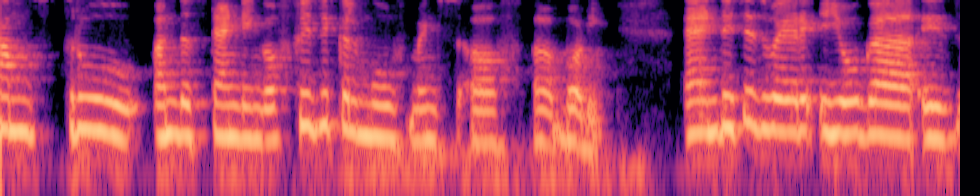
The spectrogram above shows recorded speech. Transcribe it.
comes through understanding of physical movements of body. And this is where yoga is,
